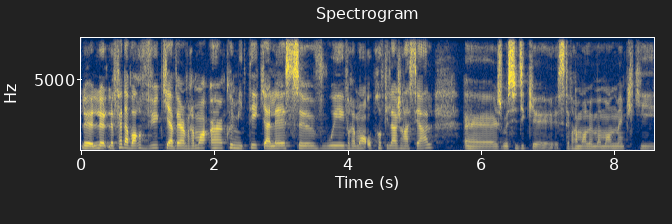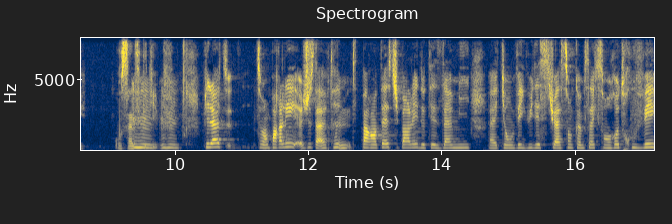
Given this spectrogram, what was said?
le, le, fait d'avoir vu qu'il y avait vraiment un comité qui allait se vouer vraiment au profilage racial, euh, je me suis dit que c'était vraiment le moment de m'impliquer au sein de cette mhm, équipe. Mhm. Puis là, tu, tu en parlais, juste après une petite parenthèse, tu parlais de tes amis euh, qui ont vécu des situations comme ça, qui sont retrouvés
